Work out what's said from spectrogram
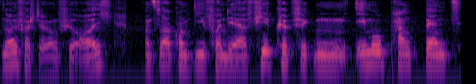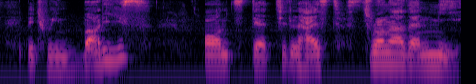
Neuvorstellung für euch. Und zwar kommt die von der vierköpfigen Emo-Punk-Band Between Bodies und der Titel heißt Stronger Than Me.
